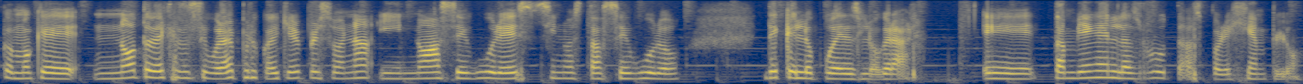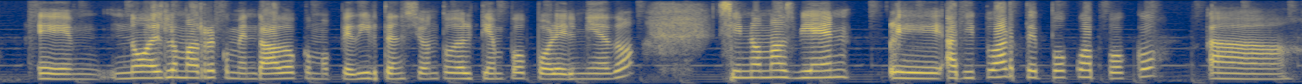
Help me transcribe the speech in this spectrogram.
Como que no te dejes asegurar por cualquier persona y no asegures si no estás seguro de que lo puedes lograr. Eh, también en las rutas, por ejemplo, em, no es lo más recomendado como pedir tensión todo el tiempo por el miedo, sino más bien eh, habituarte poco a poco a,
